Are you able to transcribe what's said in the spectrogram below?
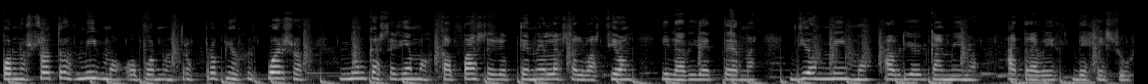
Por nosotros mismos o por nuestros propios esfuerzos nunca seríamos capaces de obtener la salvación y la vida eterna. Dios mismo abrió el camino a través de Jesús.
